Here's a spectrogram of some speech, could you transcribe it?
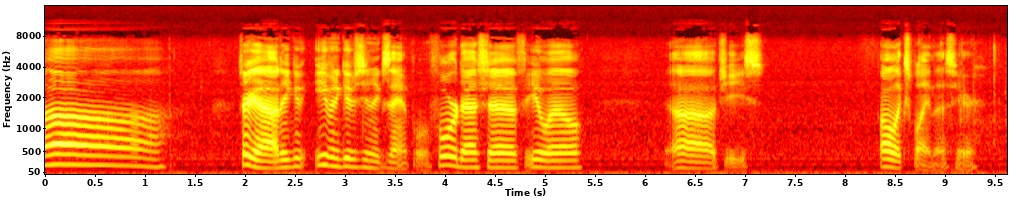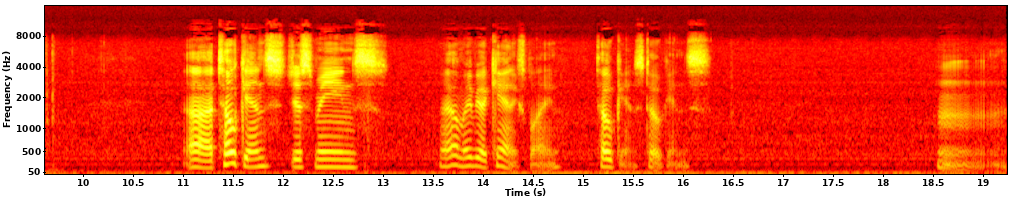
Ah, check it out. It even gives you an example. For dash f eol. Uh, jeez. I'll explain this here. Uh, tokens just means, well, maybe I can't explain. Tokens, tokens. Hmm.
